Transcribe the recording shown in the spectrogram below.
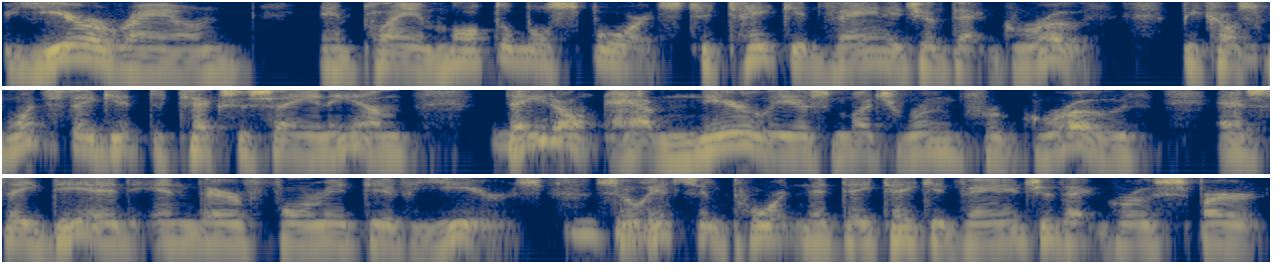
year round, and playing multiple sports to take advantage of that growth. Because once they get to Texas A&M, they don't have nearly as much room for growth as they did in their formative years. So Mhm. it's important that they take advantage of that growth spurt,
